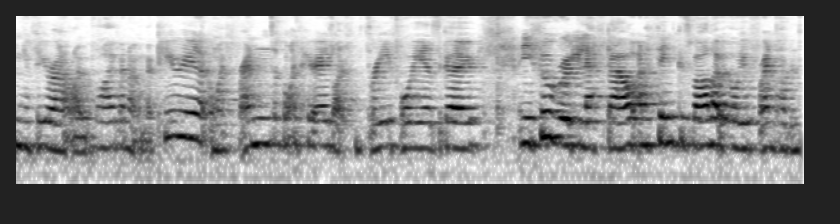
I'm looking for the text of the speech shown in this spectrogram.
And you figure out like why have I not got my period? Like all my friends have got my period like from three, four years ago. And you feel really left out. And I think as well like with all your friends having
